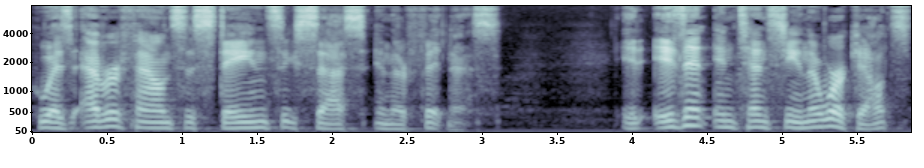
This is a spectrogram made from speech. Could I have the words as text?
who has ever found sustained success in their fitness. It isn't intensity in their workouts,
